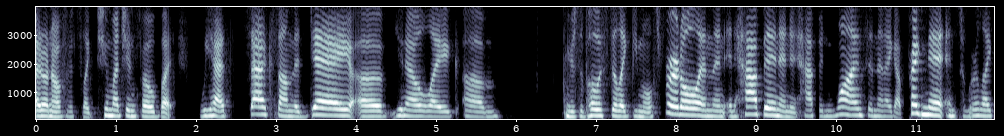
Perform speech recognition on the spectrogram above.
I don't know if it's like too much info, but we had sex on the day of, you know, like um, you're supposed to like be most fertile. And then it happened and it happened once. And then I got pregnant. And so we're like,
